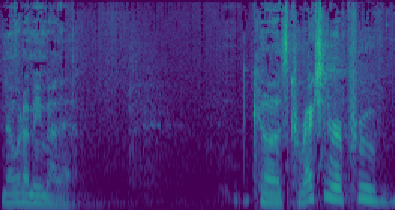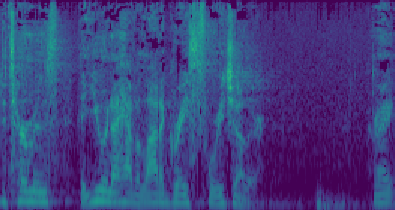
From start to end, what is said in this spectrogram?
Now, what do I mean by that? Because correction and reproof determines that you and I have a lot of grace for each other. Right?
